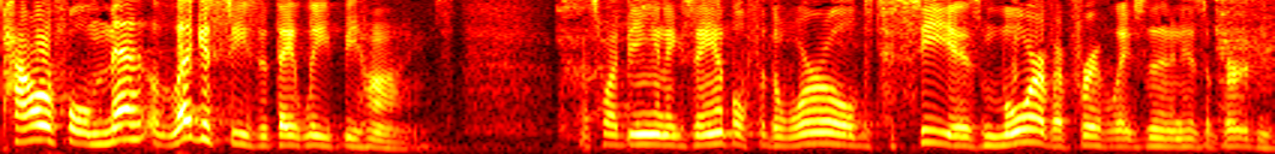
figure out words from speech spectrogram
powerful me- legacies that they leave behind. That's why being an example for the world to see is more of a privilege than it is a burden.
